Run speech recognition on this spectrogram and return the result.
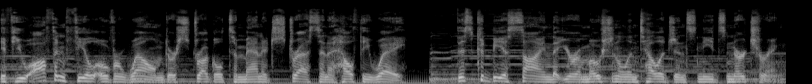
If you often feel overwhelmed or struggle to manage stress in a healthy way, this could be a sign that your emotional intelligence needs nurturing.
